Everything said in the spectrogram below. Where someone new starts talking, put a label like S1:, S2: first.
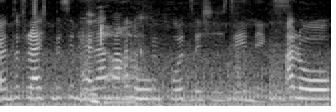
S1: Können Sie vielleicht ein bisschen heller
S2: Ja.
S1: machen? Ich bin kurzsichtig, ich sehe nichts.
S2: Hallo.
